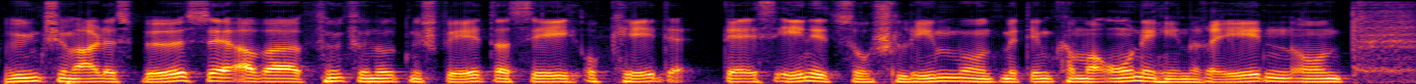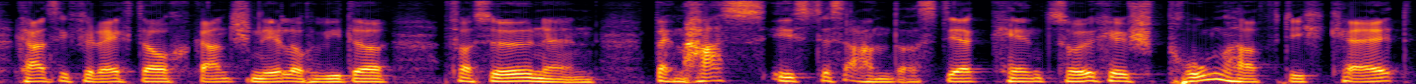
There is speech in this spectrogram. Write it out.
wünsche ihm alles Böse, aber fünf Minuten später sehe ich, okay, der, der ist eh nicht so schlimm und mit dem kann man ohnehin reden und kann sich vielleicht auch ganz schnell auch wieder versöhnen. Beim Hass ist es anders. Der kennt solche Sprunghaftigkeit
